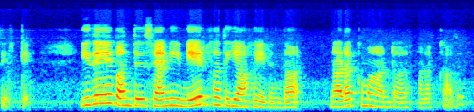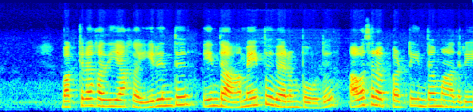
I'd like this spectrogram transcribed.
சேர்க்கை. இதே வந்து சனி நேர்கதியாக இருந்தால் நடக்குமா என்றால் நடக்காது. வக்ரகதியாக இருந்து இந்த அமைப்பு வரும்போது அவசரப்பட்டு இந்த மாதிரி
